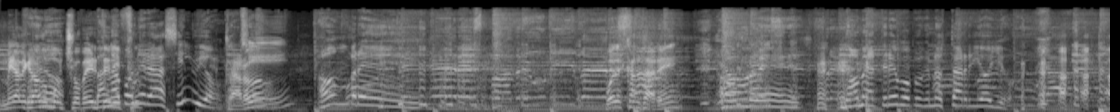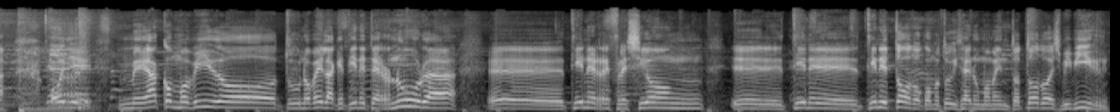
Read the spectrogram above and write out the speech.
me ha alegrado Bueno, mucho verte. ¿Van a poner a Silvio? Claro, Sí. ¡Hombre! Puedes cantar, ¿eh? ¡Hombre! No me atrevo porque no está Riollo. Oye, me ha conmovido tu novela que tiene ternura, eh, tiene reflexión, eh, tiene, tiene todo, como tú dices en un momento, todo es vivir.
